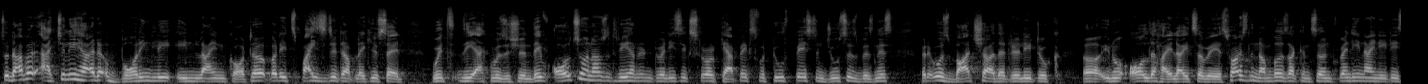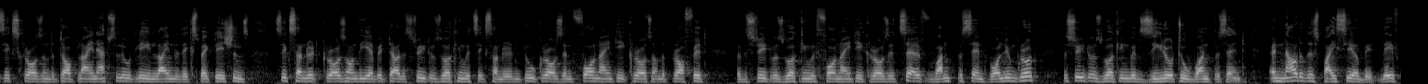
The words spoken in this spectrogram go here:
So Dabur actually had a boringly inline quarter, but it spiced it up, like you said, with the acquisition. They've also announced a 326 crore capex for toothpaste and juices business, but it was Badshah that really took, you know, all the highlights away. As far as the numbers are concerned, 2986 crores on the top line, absolutely in line with expectations. 600 crores on the EBITDA. The street was working with 602 crores and 490 crores crores on the profit, but the street was working with 490 crores itself, 1% volume growth. The street was working with 0 to 1%. And now to the spicier bit. They've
